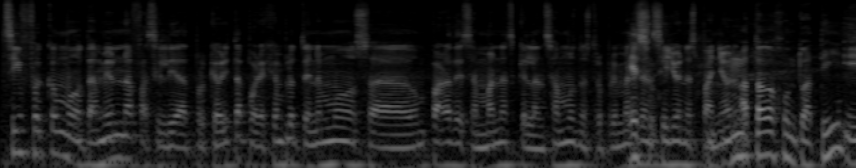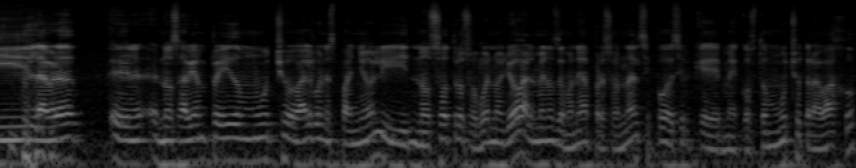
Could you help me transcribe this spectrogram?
sí fue como también una facilidad, porque ahorita, por ejemplo, tenemos un par de semanas que lanzamos nuestro primer Eso. sencillo en español. Atado junto a ti. Y la verdad, eh, nos habían pedido mucho algo en español y nosotros, o bueno, yo al menos de manera personal, sí puedo decir que me costó mucho trabajo.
